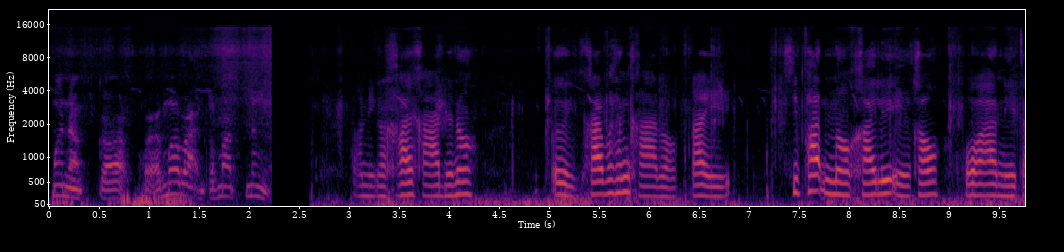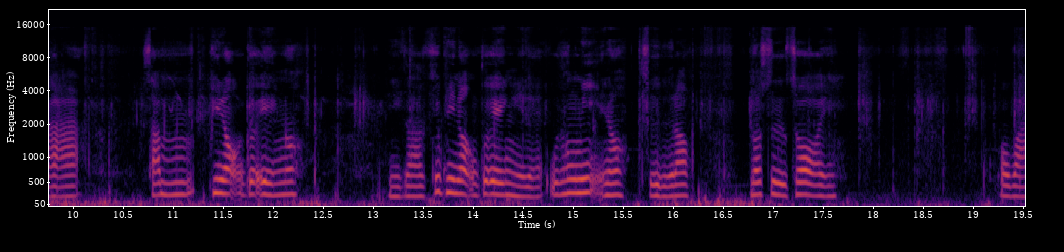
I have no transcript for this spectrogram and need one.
เมื่อนักก็ขอเมื่อบ้านก็มัดหนึ่งตอนนี้ก็คลายขาดเด้อเนาะ เอ้ยคลายบ่ทันขาดหรอกไก่สิพัดเนาะคลายเลยเองเขา เพราะว่าอันนี่ก็ซ้ำพี่น้องตัวเองเนาะ นี่ก็คือพี่น้องตัวเองนี่แหละอุทงนี้เนาะซื้อเราเราซื้อซอยเพราะว่า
